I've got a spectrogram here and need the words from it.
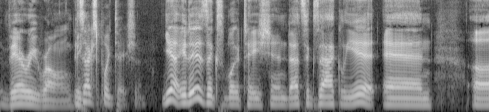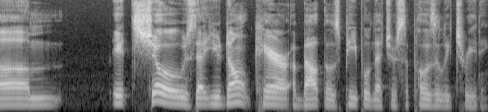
very wrong It's exploitation. yeah, it is exploitation. That's exactly it. And um, it shows that you don't care about those people that you're supposedly treating.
